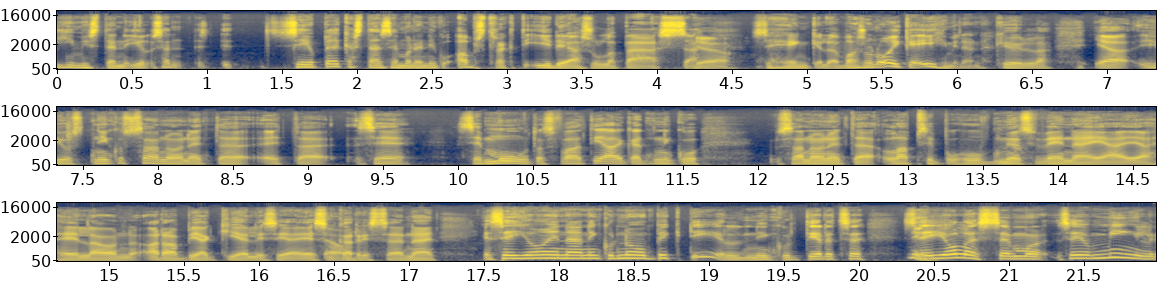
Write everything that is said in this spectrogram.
ihmisten, sä, se ei ole pelkästään semmoinen niin abstrakti idea sulla päässä, Joo. se henkilö, vaan se on oikea ihminen. Kyllä. Ja just niin kuin sanoin, että, että se, se muutos vaatii aikaa, että niin kuin sanoin, että lapsi puhuu myös venäjää ja heillä on arabiakielisiä eskarissa Joo. ja näin. Ja se ei ole enää niin kuin no big deal. Niin kuin, tiedät, se, se niin. ei ole semmoinen, se ei ole mingillä.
